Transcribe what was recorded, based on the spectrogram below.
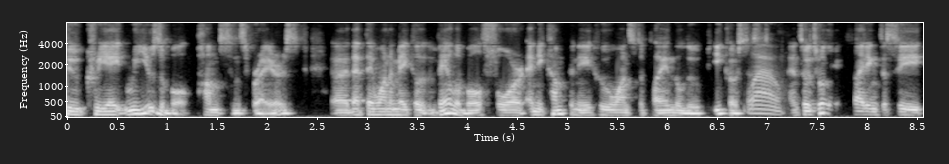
to create reusable pumps and sprayers uh, that they want to make available for any company who wants to play in the loop ecosystem. Wow. And so it's really exciting to see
